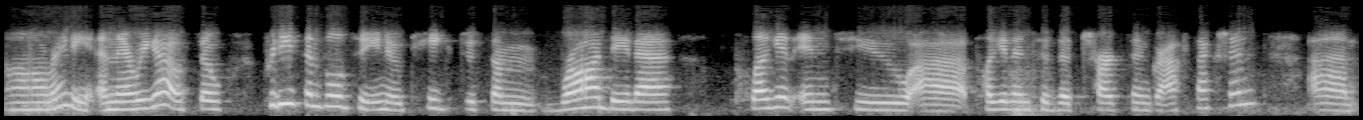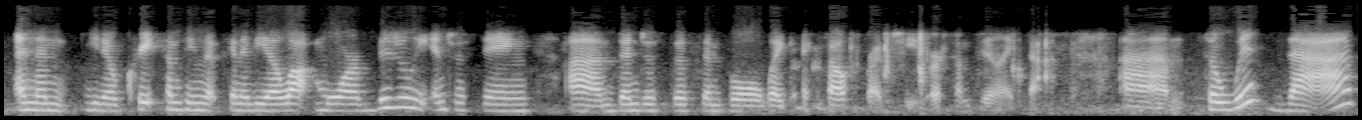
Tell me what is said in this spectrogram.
Alrighty, and there we go. So pretty simple to you know take just some raw data, plug it into uh, plug it into the charts and graph section, um, and then you know create something that's going to be a lot more visually interesting um, than just a simple like Excel spreadsheet or something like that. Um, so with that,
